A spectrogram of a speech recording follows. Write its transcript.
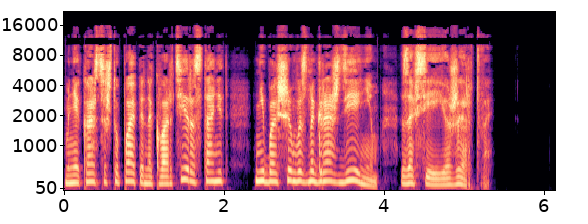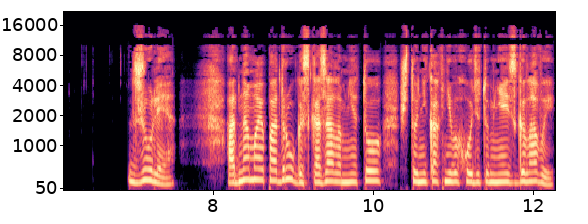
Мне кажется, что папина квартира станет небольшим вознаграждением за все ее жертвы. Джулия, одна моя подруга сказала мне то, что никак не выходит у меня из головы.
